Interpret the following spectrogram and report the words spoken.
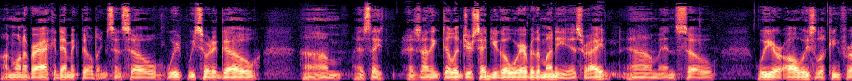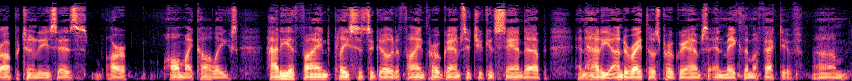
on one of our academic buildings, and so we we sort of go um, as they as I think Dillinger said, you go wherever the money is, right? Um, and so we are always looking for opportunities, as are all my colleagues. How do you find places to go to find programs that you can stand up, and how do you underwrite those programs and make them effective? Um,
